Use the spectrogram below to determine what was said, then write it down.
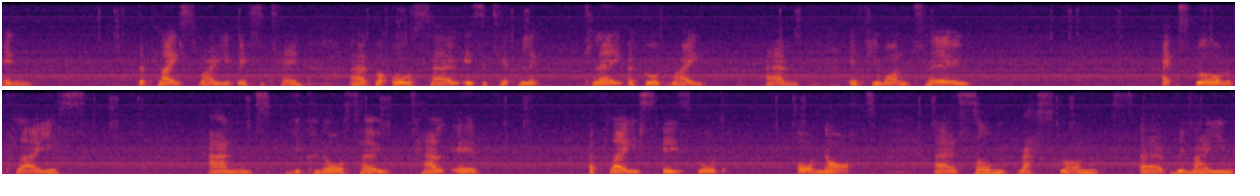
in the place where you're visiting uh, but also is a typically a good way um, if you want to explore a place? And you can also tell if a place is good or not. Uh, some restaurants uh, remain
